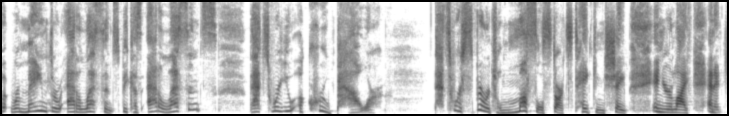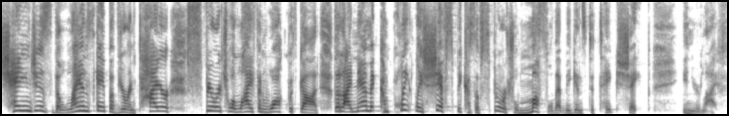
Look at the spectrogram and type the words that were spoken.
But remain through adolescence because adolescence, that's where you accrue power. That's where spiritual muscle starts taking shape in your life, and it changes the landscape of your entire spiritual life and walk with God. The dynamic completely shifts because of spiritual muscle that begins to take shape in your life.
